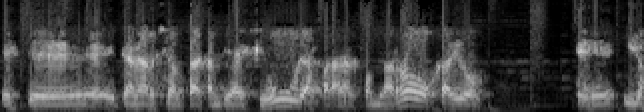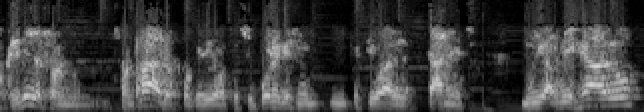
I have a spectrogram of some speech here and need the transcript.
este, tener cierta cantidad de figuras para la alfombra roja, digo, eh, y los criterios son, son raros, porque digo, se supone que es un, un festival Cannes muy arriesgado,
